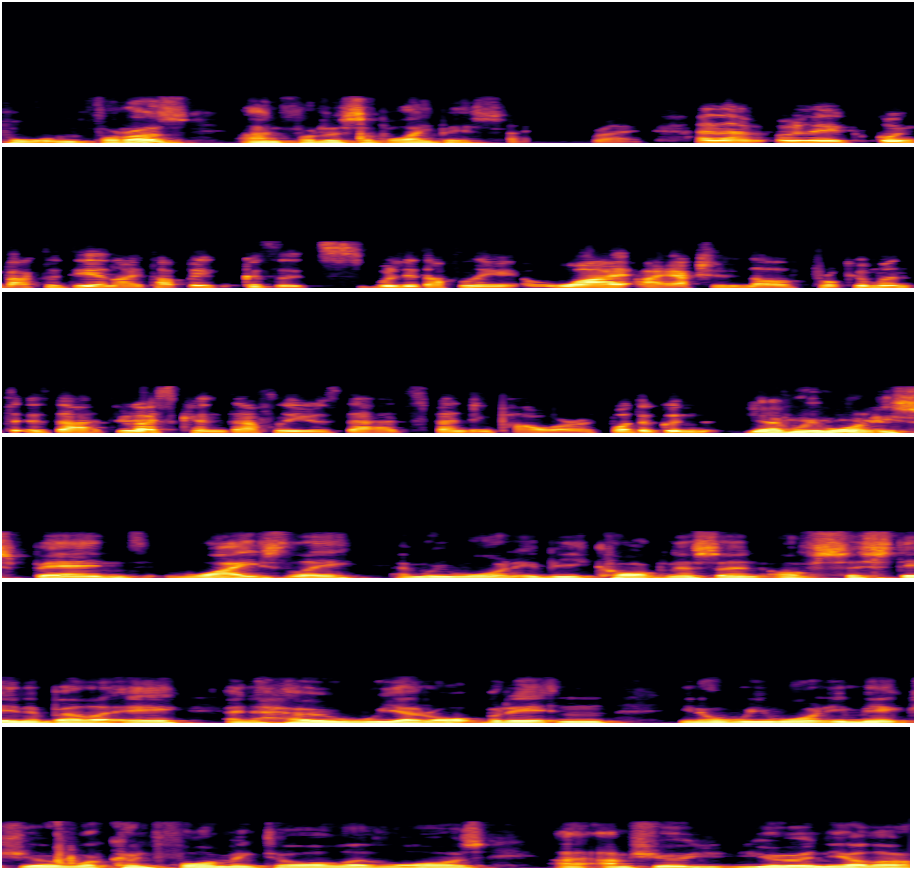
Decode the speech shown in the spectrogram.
important for us and for the supply base. And I'm really going back to D&I topic because it's really definitely why I actually love procurement is that you guys can definitely use that spending power for the good. Yeah, we want to spend wisely and we want to be cognizant of sustainability and how we are operating. You know, we want to make sure we're conforming to all the laws I, am sure you and the other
